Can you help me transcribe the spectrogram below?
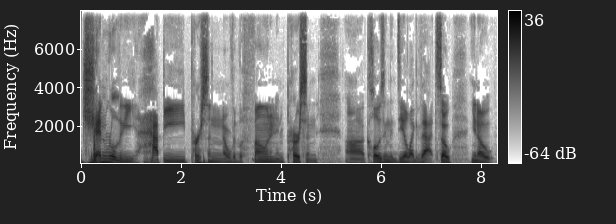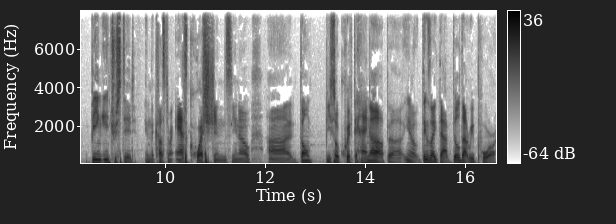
generally happy person over the phone and in person, uh, closing the deal like that. So, you know, being interested in the customer, ask questions, you know, uh, don't be so quick to hang up, uh, you know, things like that. Build that rapport.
